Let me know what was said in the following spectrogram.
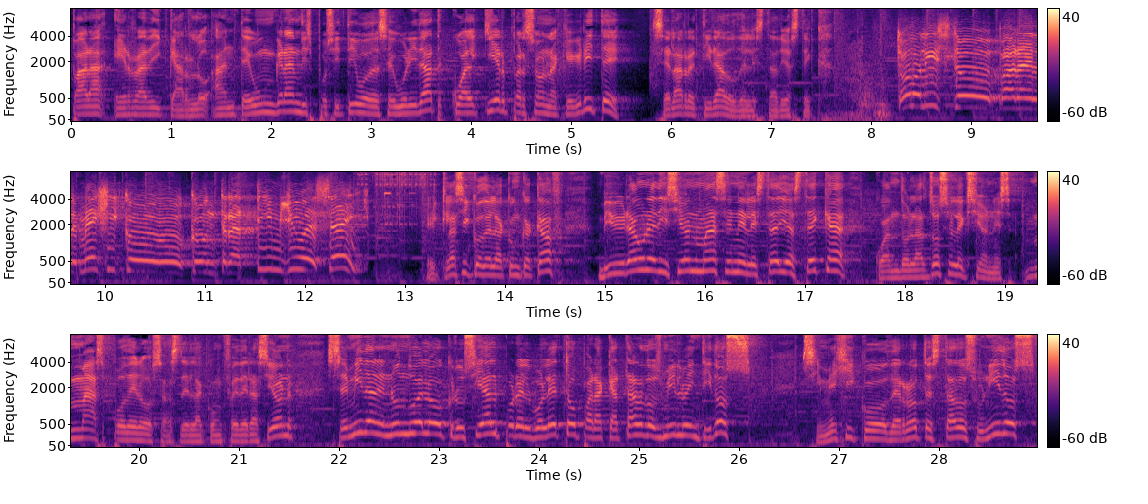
para erradicarlo. Ante un gran dispositivo de seguridad, cualquier persona que grite será retirado del Estadio Azteca. Todo listo para el México contra Team USA. El clásico de la CONCACAF vivirá una edición más en el Estadio Azteca cuando las dos selecciones más poderosas de la Confederación se midan en un duelo crucial por el boleto para Qatar 2022. Si México derrota a Estados Unidos,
